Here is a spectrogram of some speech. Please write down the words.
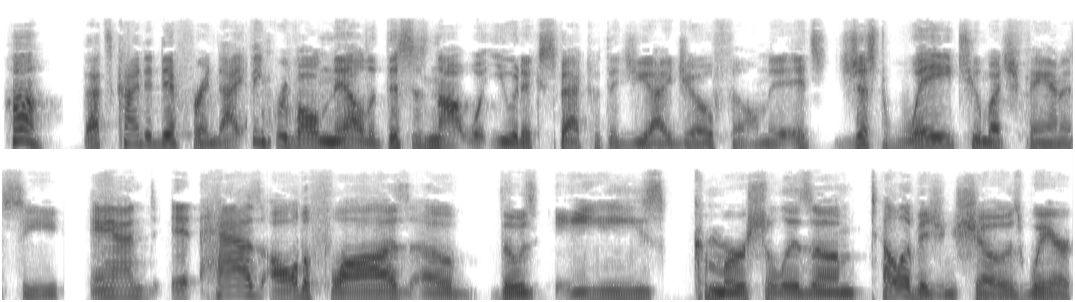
huh, that's kind of different. I think we've all nailed it. This is not what you would expect with a G.I. Joe film. It's just way too much fantasy and it has all the flaws of those 80s commercialism television shows where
